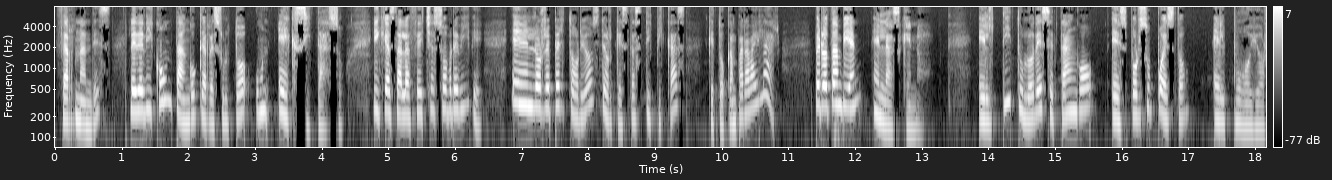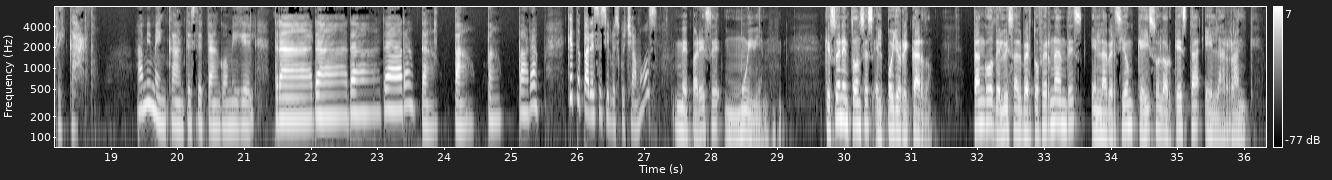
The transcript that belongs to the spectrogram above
Fernández le dedicó un tango que resultó un exitazo y que hasta la fecha sobrevive en los repertorios de orquestas típicas que tocan para bailar, pero también en las que no. El título de ese tango es, por supuesto, El Pollo Ricardo. A mí me encanta este tango, Miguel. ¿Qué te parece si lo escuchamos? Me parece muy bien. Que suene entonces El Pollo Ricardo, tango de Luis Alberto Fernández en la versión que hizo la orquesta El Arranque.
